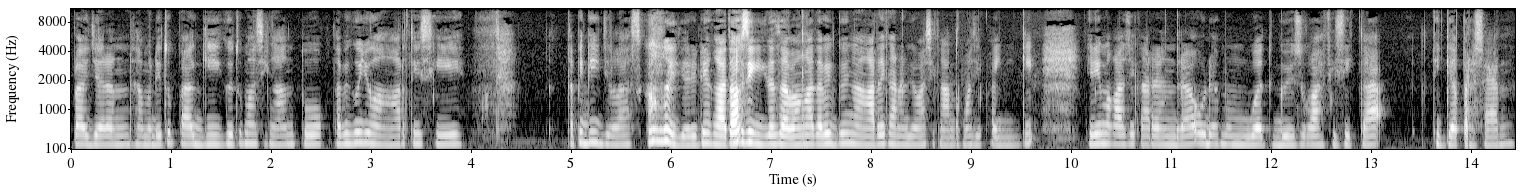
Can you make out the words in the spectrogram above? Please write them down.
pelajaran sama dia tuh pagi. Gue tuh masih ngantuk. Tapi gue juga gak ngerti sih tapi dia jelas kok ngajarin dia nggak tahu sih kita sama nggak. Tapi gue nggak ngerti karena gue masih ngantuk masih pagi. Jadi makasih Karendra udah membuat gue suka fisika 3%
